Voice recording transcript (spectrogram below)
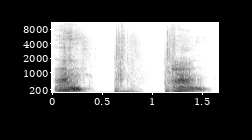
Um, um.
